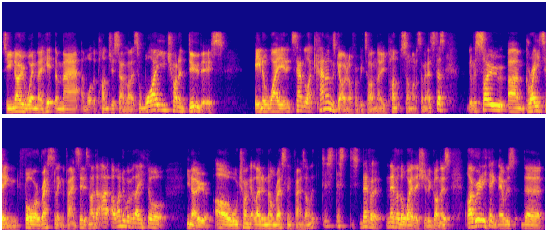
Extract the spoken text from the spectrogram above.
So you know when they hit the mat and what the punches sound like. So why are you trying to do this in a way? And it sounded like cannons going off every time they punch someone or something. It's just it was so um, grating for a wrestling fan to see this. And I, I, I wonder whether they thought, you know, oh, we'll try and get a load of non-wrestling fans. I'm like, this, this, this never, never the way they should have gone. This, I really think there was the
